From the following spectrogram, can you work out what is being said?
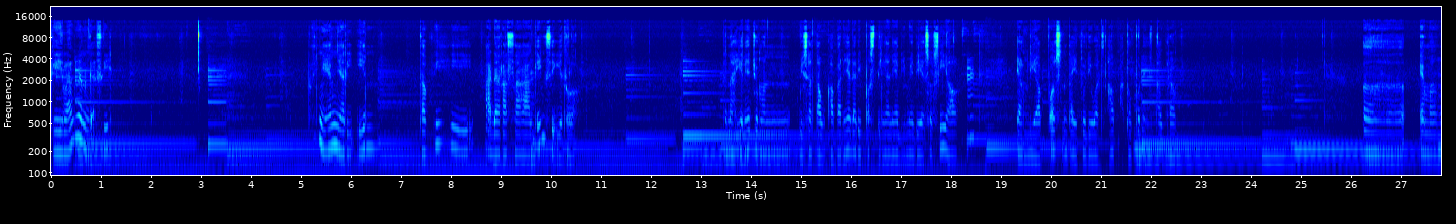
kehilangan gak sih pengen nyariin tapi ada rasa gengsi gitu loh. Dan akhirnya cuman bisa tahu kabarnya dari postingannya di media sosial. Yang dia post entah itu di WhatsApp ataupun Instagram. Uh, emang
